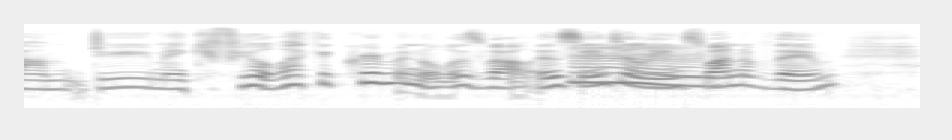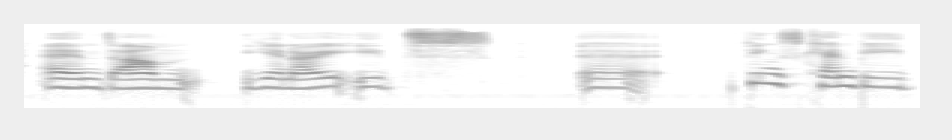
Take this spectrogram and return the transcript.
um, do make you feel like a criminal as well. And Centrelink's one of them. And, um, you know, it's, uh, things can be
